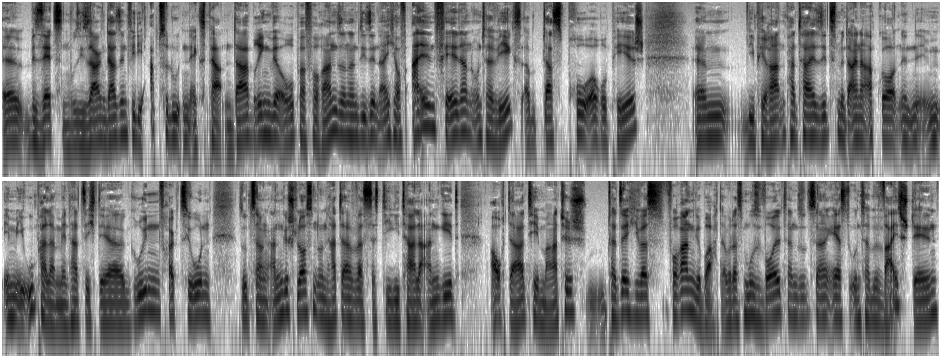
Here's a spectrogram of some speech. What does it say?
äh, besetzen, wo sie sagen, da sind wir die absoluten Experten, da bringen wir Europa voran, sondern sie sind eigentlich auf allen Feldern unterwegs, das proeuropäisch. Ähm, die Piratenpartei sitzt mit einer Abgeordneten im, im EU-Parlament, hat sich der grünen Fraktion sozusagen angeschlossen und hat da, was das Digitale angeht, auch da thematisch tatsächlich was vorangebracht. Aber das muss Volt dann sozusagen erst unter Beweis stellen,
